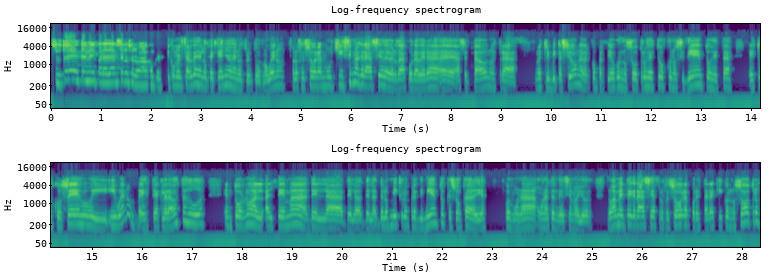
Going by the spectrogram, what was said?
Si ustedes están ahí para dárselo, se lo van a comprar. Y comenzar desde lo pequeño, desde nuestro entorno. Bueno, profesora, muchísimas gracias de verdad por haber eh, aceptado nuestra nuestra invitación, haber compartido con nosotros estos conocimientos, estas, estos consejos y, bueno, este, aclarado estas dudas en torno al, al tema de, la, de, la, de, la, de los microemprendimientos que son cada día pues una, una tendencia mayor. Nuevamente, gracias, profesora, por estar aquí con nosotros.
